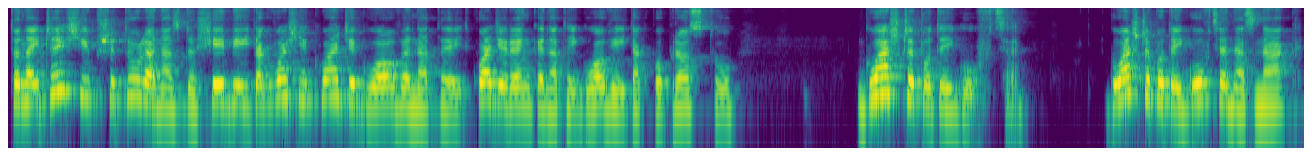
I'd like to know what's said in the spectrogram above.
to najczęściej przytula nas do siebie i tak właśnie kładzie głowę na tej, kładzie rękę na tej głowie i tak po prostu głaszcze po tej główce. Głaszcze po tej główce na znak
